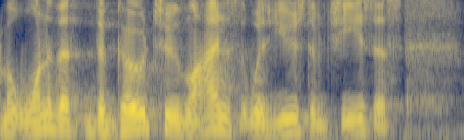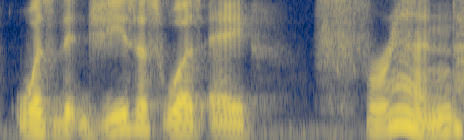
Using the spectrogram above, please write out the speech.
But one of the, the go to lines that was used of Jesus was that Jesus was a friend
